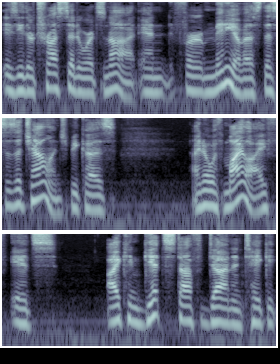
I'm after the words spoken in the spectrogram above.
is either trusted or it's not. And for many of us, this is a challenge because I know with my life, it's I can get stuff done and take it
